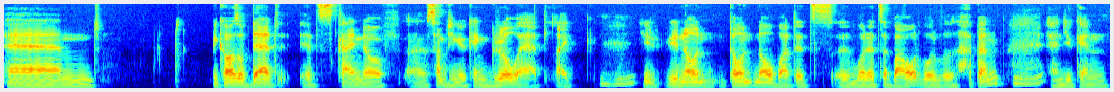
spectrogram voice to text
and because of that, it's kind of uh, something you can grow at. Like Mhm. you you know don't know what it's uh, what it's about, what will happen, Right. and you can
